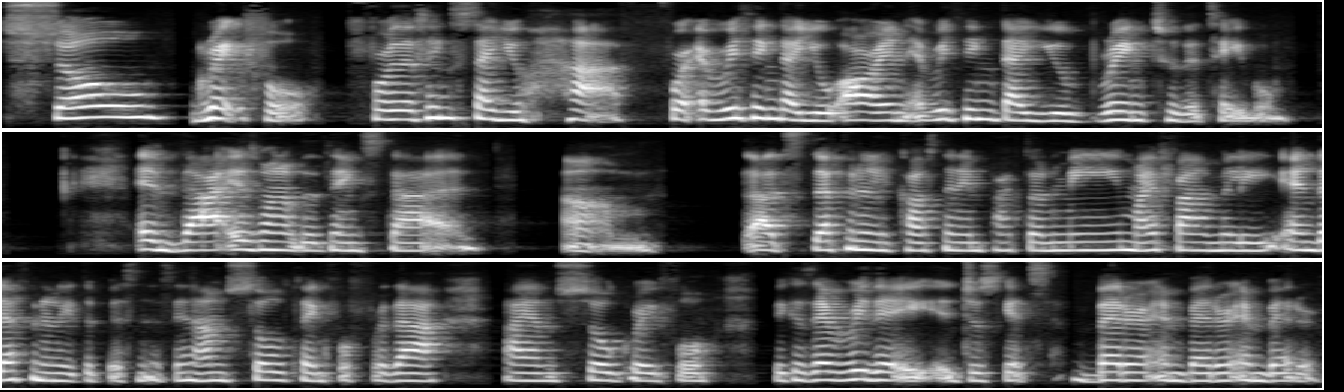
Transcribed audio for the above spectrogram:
so grateful for the things that you have, for everything that you are, and everything that you bring to the table. And that is one of the things that um, that's definitely caused an impact on me, my family, and definitely the business. And I'm so thankful for that. I am so grateful because every day it just gets better and better and better.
